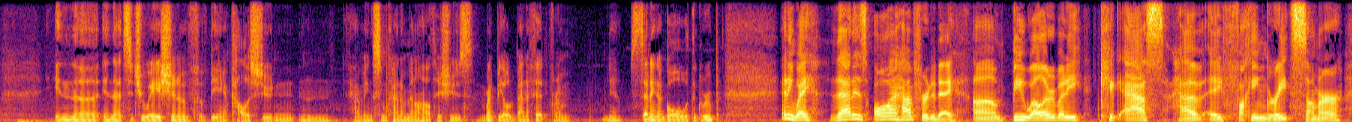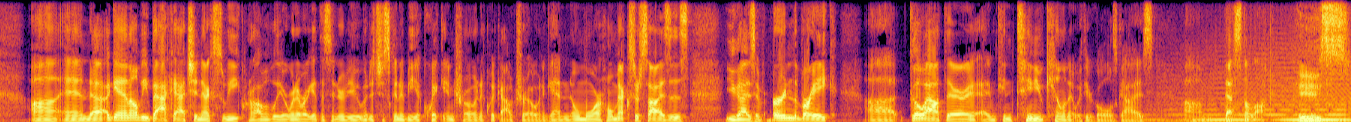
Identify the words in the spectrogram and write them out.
in the in that situation of, of being a college student and having some kind of mental health issues. Might be able to benefit from you know, setting a goal with the group. Anyway, that is all I have for today. Um, be well, everybody. Kick ass. Have a fucking great summer. Uh, and uh, again, I'll be back at you next week, probably, or whenever I get this interview, but it's just going to be a quick intro and a quick outro. And again, no more home exercises. You guys have earned the break. Uh, go out there and continue killing it with your goals, guys. Um, best of luck. Peace.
